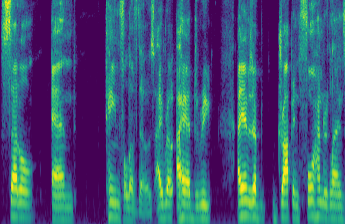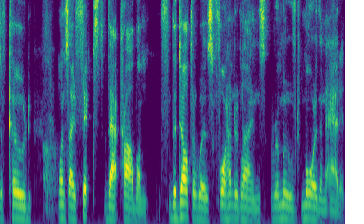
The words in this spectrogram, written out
subtle and painful of those. I wrote, I had to read, I ended up dropping 400 lines of code once I fixed that problem. The delta was 400 lines removed more than added.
